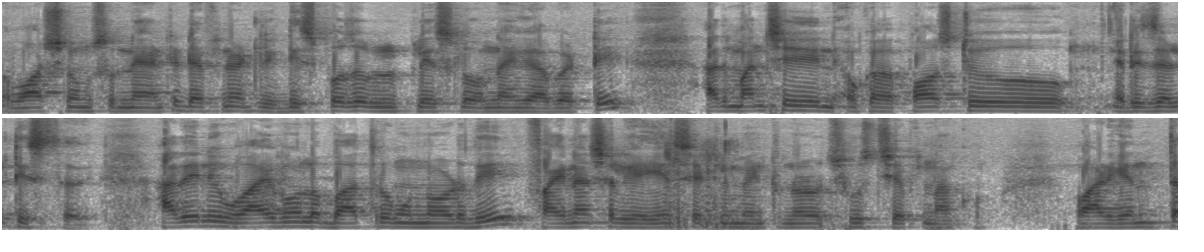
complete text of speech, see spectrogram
వాష్రూమ్స్ ఉన్నాయంటే డెఫినెట్లీ డిస్పోజబుల్ ప్లేస్లో ఉన్నాయి కాబట్టి అది మంచి ఒక పాజిటివ్ రిజల్ట్ ఇస్తుంది. అదే నువ్వు వాయుభవంలో బాత్రూమ్ ఉన్నోడిది ఫైనాన్షియల్గా ఏం సెటిల్మెంట్ ఉన్నాడో చూసి చెప్పు నాకు. వాడికి ఎంత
